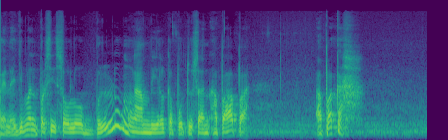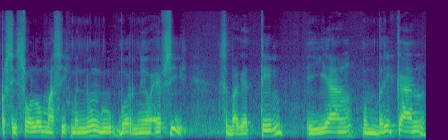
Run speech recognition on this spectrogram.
manajemen Persis Solo belum mengambil keputusan apa-apa. Apakah Persis Solo masih menunggu Borneo FC sebagai tim yang memberikan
